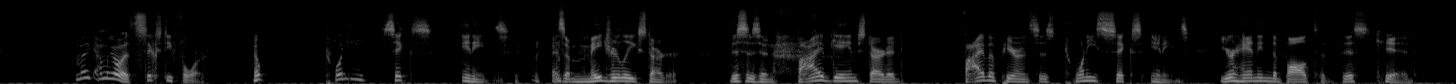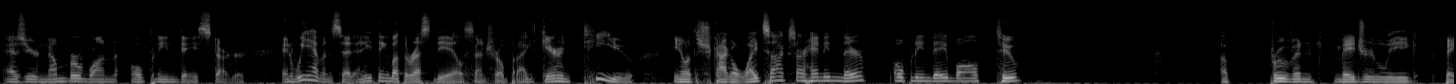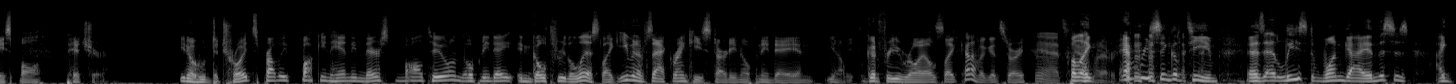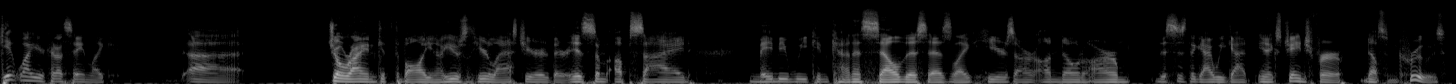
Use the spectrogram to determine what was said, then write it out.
I'm gonna, I'm gonna go with 64. 26 innings as a major league starter. This is in five games started, five appearances, 26 innings. You're handing the ball to this kid as your number one opening day starter. And we haven't said anything about the rest of the AL Central, but I guarantee you, you know what the Chicago White Sox are handing their opening day ball to? A proven major league baseball pitcher. You know who Detroit's probably fucking handing their ball to on the opening day and go through the list. Like even if Zach Greinke's starting opening day, and you know, good for you Royals. Like kind of a good story. Yeah, it's But like every single team has at least one guy, and this is I get why you're kind of saying like, uh, Joe Ryan gets the ball. You know, he was here last year. There is some upside. Maybe we can kind of sell this as like, here's our unknown arm. This is the guy we got in exchange for Nelson Cruz.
